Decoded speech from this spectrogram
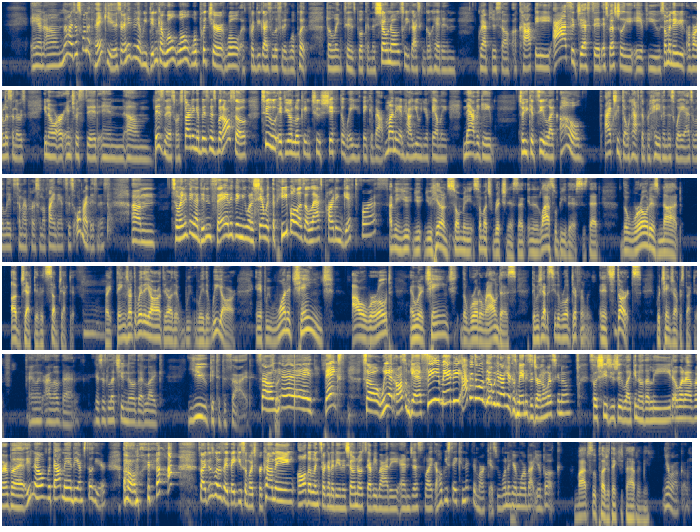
And um, no, I just want to thank you. Is there anything that we didn't cover? We'll we'll we'll put your we'll for you guys listening. We'll put the link to his book in the show notes so you guys can go ahead and grab yourself a copy. I suggested, especially if you, so many of our listeners, you know, are interested in um, business or starting a business, but also, too, if you're looking to shift the way you think about money and how you and your family navigate. So you can see, like, oh, I actually don't have to behave in this way as it relates to my personal finances or my business. Um, so anything I didn't say, anything you want to share with the people as a last parting gift for us? I mean, you you you hit on so many so much richness. And the last will be this is that the world is not objective, it's subjective. Mm. Right? Things aren't the way they are, they are the, we, the way that we are. And if we want to change our world and we want to change the world around us, then we just got to see the world differently. And it starts with changing our perspective. I, I love that because it lets you know that like you get to decide. So right. yay. Thanks. So we had awesome guests. See, Mandi, I be doing good when you're not here because Mandi's a journalist, you know? So she's usually like, you know, the lead or whatever. But, you know, without Mandi, I'm still here. Um, so I just want to say thank you so much for coming. All the links are going to be in the show notes, everybody. And just like, I hope you stay connected, Marcus. We want to hear more about your book. My absolute pleasure. Thank you for having me. You're welcome.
